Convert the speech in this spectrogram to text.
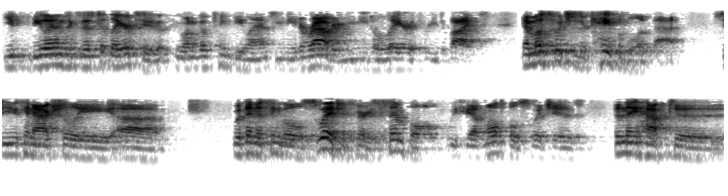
you, VLANs exist at layer 2. If you want to go between VLANs, you need a router. You need a layer 3 device. Now, most switches are capable of that. So you can actually, uh, within a single switch, it's very simple. If you have multiple switches, then they have to,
